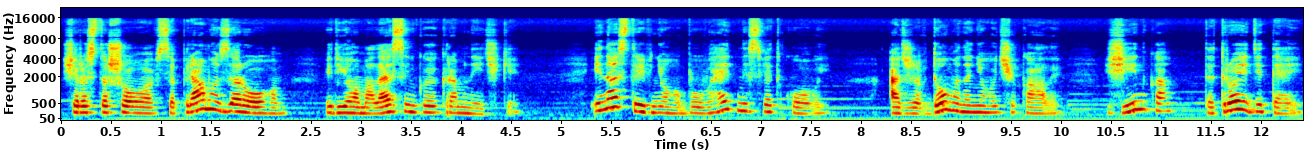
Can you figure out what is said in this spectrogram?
що розташовувався прямо за рогом від його малесенької крамнички. І настрій в нього був геть не святковий, адже вдома на нього чекали жінка та троє дітей,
